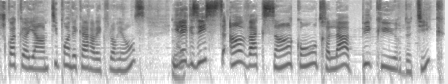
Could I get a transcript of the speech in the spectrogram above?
Je crois qu'il y a un petit point d'écart avec Florence. Il Ouais. existe un vaccin contre la piqûre de tique,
